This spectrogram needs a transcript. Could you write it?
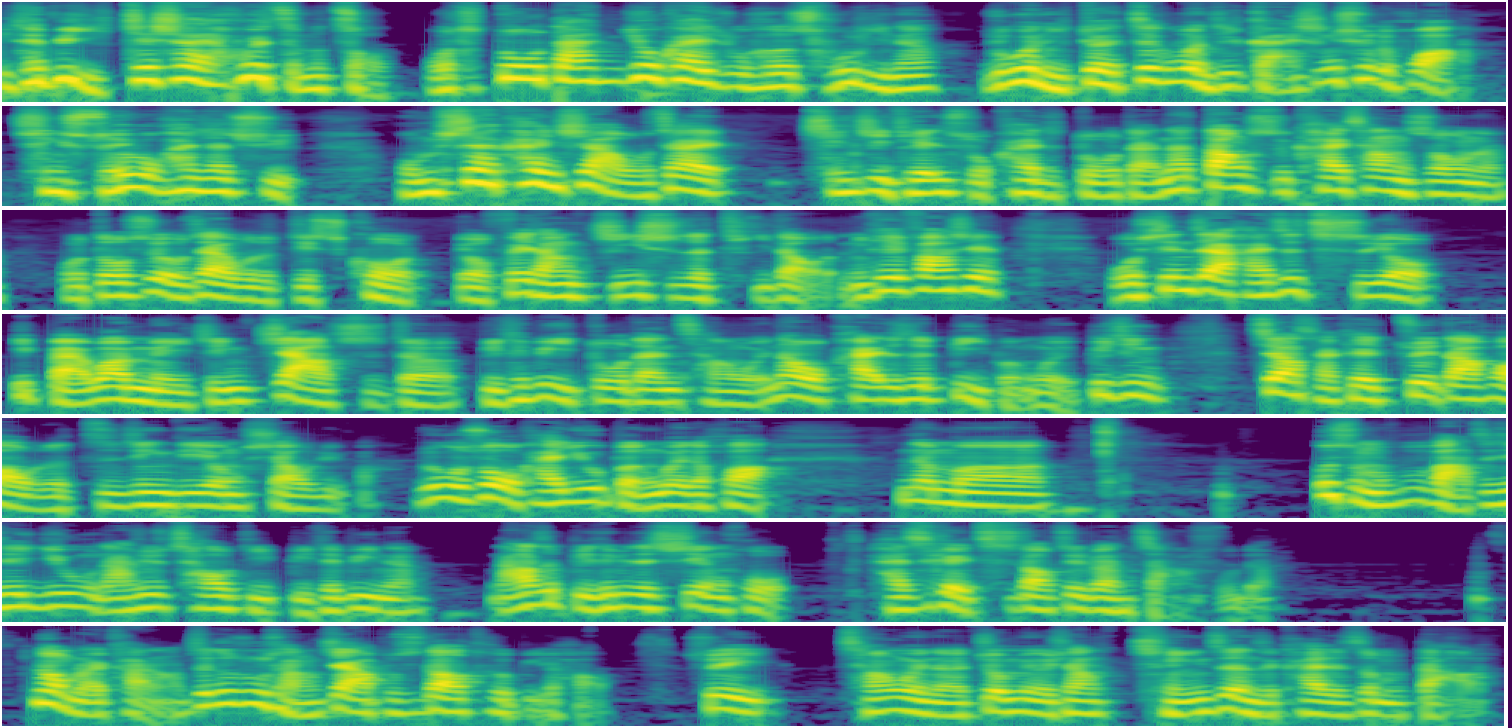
比特币接下来会怎么走？我的多单又该如何处理呢？如果你对这个问题感兴趣的话，请随我看下去。我们现在看一下我在前几天所开的多单。那当时开仓的时候呢，我都是有在我的 Discord 有非常及时的提到的。你可以发现，我现在还是持有一百万美金价值的比特币多单仓位。那我开的是 B 本位，毕竟这样才可以最大化我的资金利用效率嘛。如果说我开 U 本位的话，那么为什么不把这些 U 拿去抄底比特币呢？拿着比特币的现货，还是可以吃到这段涨幅的。那我们来看啊，这个入场价不是到特别好，所以仓位呢就没有像前一阵子开的这么大了。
